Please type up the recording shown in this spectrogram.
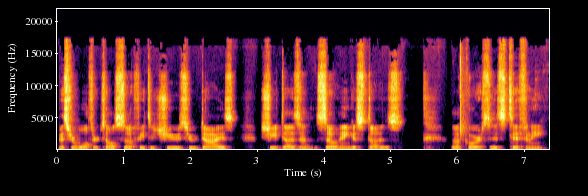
Mr. Walter tells Sophie to choose who dies. She doesn't, so Angus does. Of course, it's Tiffany,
